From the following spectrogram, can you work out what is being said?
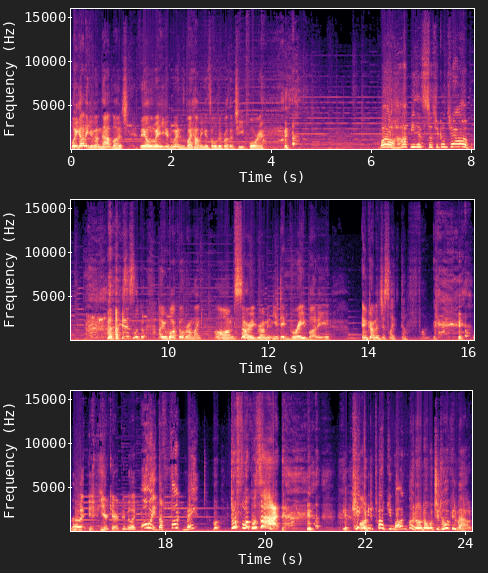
we got to give him that much. The only way he can win is by having his older brother cheat for him. Wow, Hoppy you did such a good job. I just look, I walk over, I'm like, "Oh, I'm sorry, Grubbin, you did great, buddy." And Grubbin's just like, "The fuck." No, your character would be like, "Oh wait, the fuck, mate! What the fuck was that? You kicked Oh. me, Pokemon!" I don't know what you're talking about.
